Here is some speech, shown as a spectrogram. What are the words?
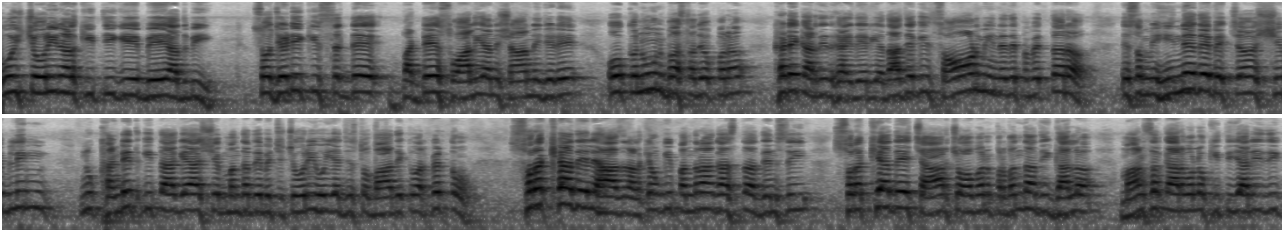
ਹੋਈ ਚੋਰੀ ਨਾਲ ਕੀਤੀ ਗਈ ਬੇਅਦਬੀ। ਸੋ ਜਿਹੜੀ ਕਿ ਸਿੱਧੇ ਵੱਡੇ ਸਵਾਲੀਆ ਨਿਸ਼ਾਨ ਨੇ ਜਿਹੜੇ ਉਹ ਕਾਨੂੰਨ ਵਿਵਸਥਾ ਦੇ ਉੱਪਰ ਖੜੇ ਕਰਦੀ ਦਿਖਾਈ ਦੇ ਰਹੀ ਹੈ। ਦੱਸਦੇ ਕਿ ਸੌਣ ਮਹੀਨੇ ਦੇ ਪਵਿੱਤਰ ਇਸ ਮਹੀਨੇ ਦੇ ਵਿੱਚ ਸ਼ਿਵਲਿੰਗ ਨੂੰ ਖੰਡਿਤ ਕੀਤਾ ਗਿਆ। ਸ਼ਿਵ ਮੰਦਰ ਦੇ ਵਿੱਚ ਚੋਰੀ ਹੋਈ ਹੈ, ਜਿਸ ਤੋਂ ਬਾਅਦ ਇੱਕ ਵਾਰ ਫਿਰ ਤੋਂ ਸੁਰੱਖਿਆ ਦੇ ਲਿਹਾਜ਼ ਨਾਲ, ਕਿਉਂਕਿ 15 ਅਗਸਤ ਦਾ ਦਿਨ ਸੀ, ਸੁਰੱਖਿਆ ਦੇ 454 ਪ੍ਰਬੰਧਾਂ ਦੀ ਗੱਲ ਮਾਨ ਸਰਕਾਰ ਵੱਲੋਂ ਕੀਤੀ ਜਾ ਰਹੀ ਸੀ।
